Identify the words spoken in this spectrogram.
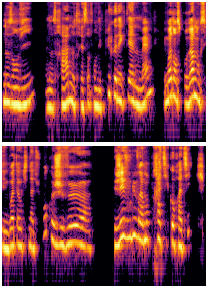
nos envies, notre âme, notre essence. On n'est plus connecté à nous-mêmes. Et moi, dans ce programme, donc c'est une boîte à outils naturels que je veux, euh, que j'ai voulu vraiment pratico-pratique.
